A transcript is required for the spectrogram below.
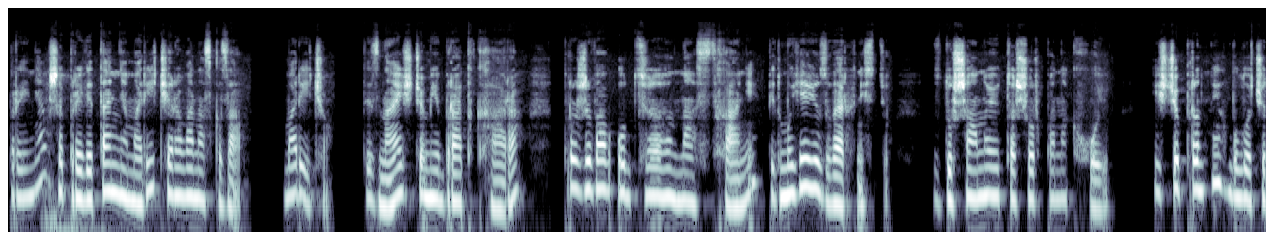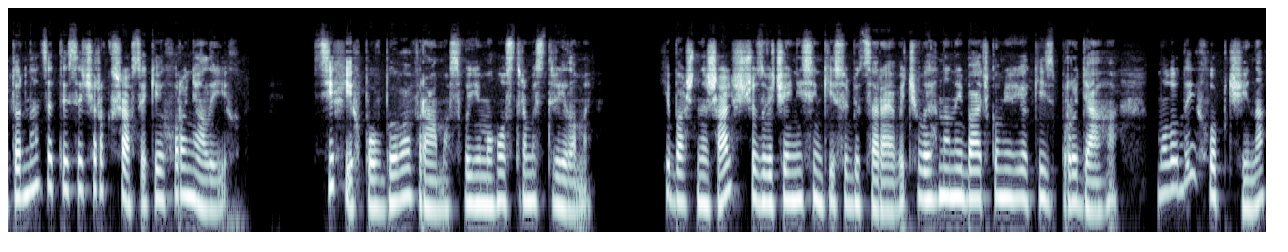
Прийнявши привітання Марічі, Равана сказав Марічо, ти знаєш, що мій брат Кхара проживав у Джанастхані під моєю зверхністю, з Душаною та Шурпанакхою, і що про них було 14 тисяч ракшас, які охороняли їх. Всіх їх повбивав рама своїми гострими стрілами. Хіба ж не жаль, що звичайнісінький собі царевич, вигнаний батьком якийсь бродяга, молодий хлопчина,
